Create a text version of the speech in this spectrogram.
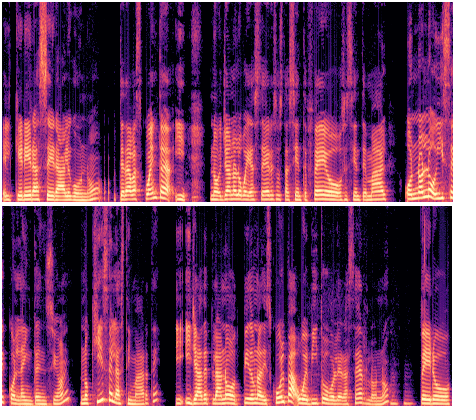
el querer hacer algo, ¿no? Te dabas cuenta y, no, ya no lo voy a hacer, eso se siente feo o se siente mal, o no lo hice con la intención, no quise lastimarte y, y ya de plano pido una disculpa o evito volver a hacerlo, ¿no? Pero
